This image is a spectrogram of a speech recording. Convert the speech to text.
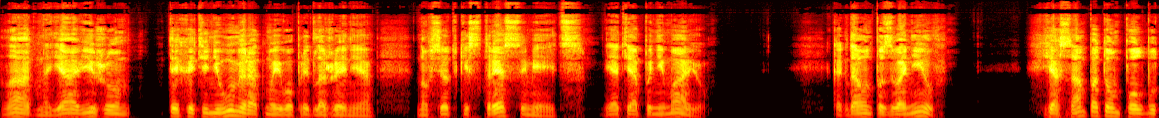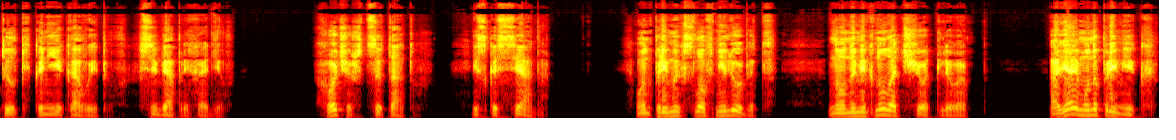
Ладно, я вижу, ты хоть и не умер от моего предложения, но все-таки стресс имеется. Я тебя понимаю. Когда он позвонил, я сам потом полбутылки коньяка выпил, в себя приходил. Хочешь цитату из Кассиана? Он прямых слов не любит, но намекнул отчетливо. А я ему напрямик.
